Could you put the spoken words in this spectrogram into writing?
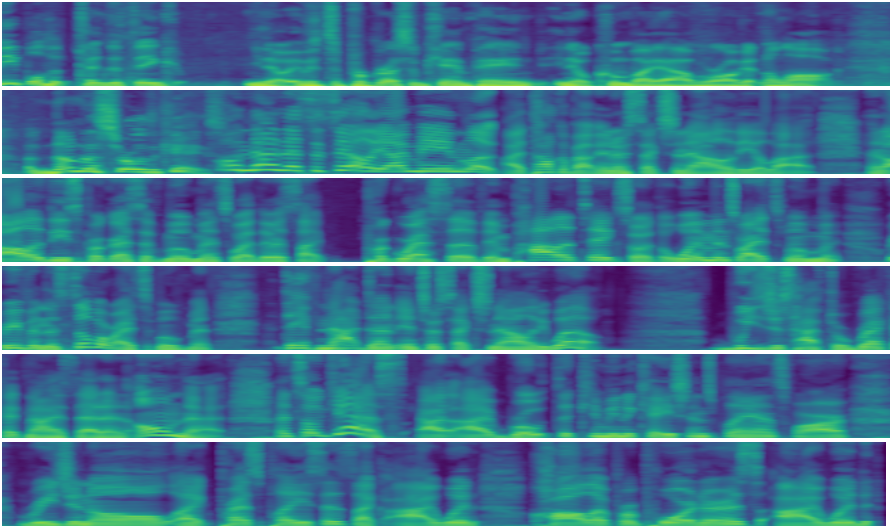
People tend to think, you know, if it's a progressive campaign, you know, kumbaya, we're all getting along. Uh, Not necessarily the case. Oh, not necessarily. I mean, look, I talk about intersectionality a lot. And all of these progressive movements, whether it's like progressive in politics or the women's rights movement or even the civil rights movement, they have not done intersectionality well. We just have to recognize that and own that. And so, yes, I, I wrote the communications plans for our regional like press places. Like I would call up reporters, I would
